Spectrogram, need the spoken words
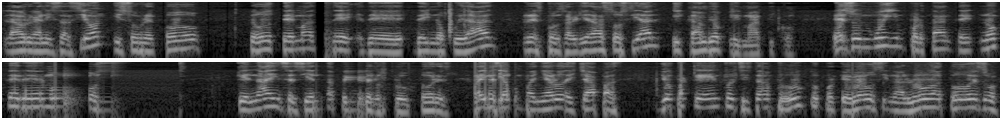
la organización y sobre todo todo tema de, de, de inocuidad, responsabilidad social y cambio climático. Eso es muy importante. No queremos que nadie se sienta peor de los productores. Ahí me decía un compañero de Chiapas, yo para qué entro al sistema producto, porque veo Sinaloa, todo eso,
